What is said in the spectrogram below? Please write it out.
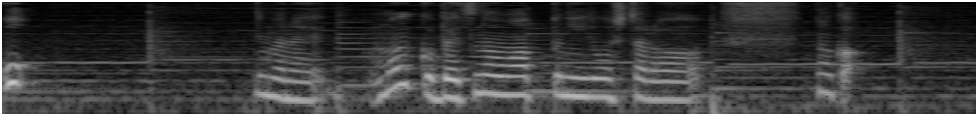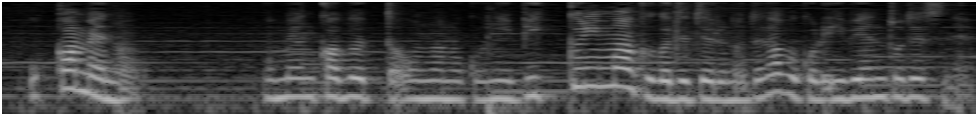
お今ね、もう一個別のマップに移動したら、なんか、おかめのお面かぶった女の子にびっくりマークが出てるので、多分これイベントですね。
